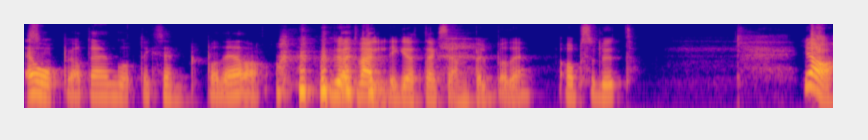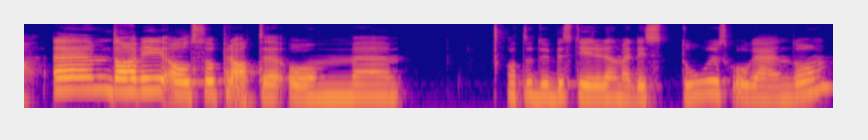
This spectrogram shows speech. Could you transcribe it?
Jeg håper jo at jeg er et godt eksempel på det, da. Du er et veldig godt eksempel på det. Absolutt. Ja, eh, da har vi altså pratet om eh, at du bestyrer en veldig stor skogeiendom.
